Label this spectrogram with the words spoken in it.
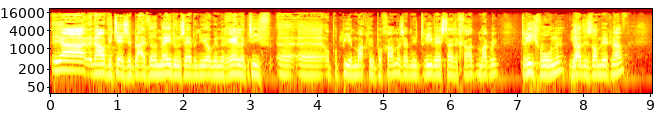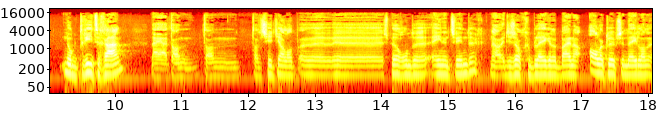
Ja, nou, Vitesse blijft wel meedoen. Ze hebben nu ook een relatief eh, eh, op papier makkelijk programma. Ze hebben nu drie wedstrijden gehad, makkelijk. Drie gewonnen, Ja. dat is dan weer knap. Nog drie te gaan. Nou ja, dan, dan, dan zit je al op eh, speelronde 21. Nou, het is ook gebleken dat bijna alle clubs in Nederland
